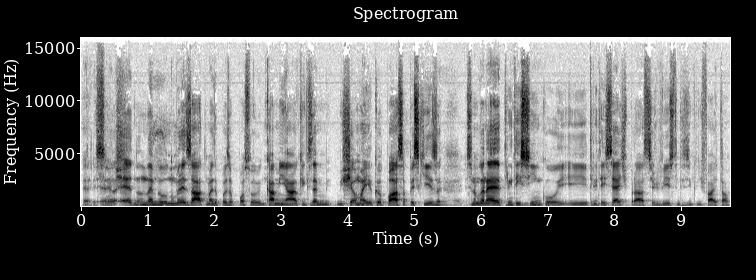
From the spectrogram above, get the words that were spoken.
É, é, é, não lembro o número exato, mas depois eu posso encaminhar. Quem quiser me, me chama aí que eu passo a pesquisa. Uhum. Se não me engano, é 35 e 37 para serviço, 35 de FI e tal.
